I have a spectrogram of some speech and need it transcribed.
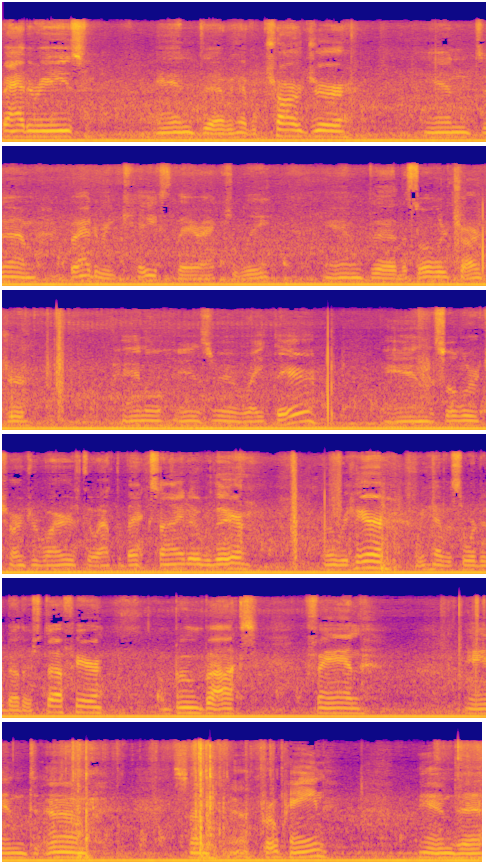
batteries and uh, we have a charger and um, battery case there actually. And uh, the solar charger panel is uh, right there and the solar charger wires go out the back side over there over here, we have assorted other stuff here. A boom box, fan, and um, some uh, propane, and uh,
